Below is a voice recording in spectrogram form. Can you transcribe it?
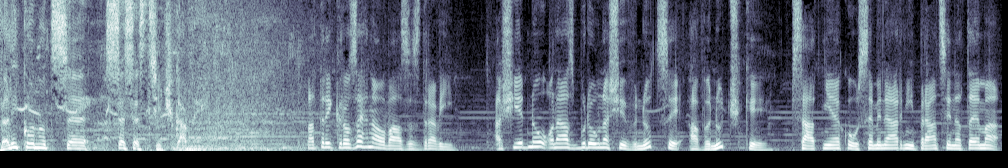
Velikonoce se sestřičkami. Patrik rozehnal vás zdraví. Až jednou o nás budou naši vnuci a vnučky psát nějakou seminární práci na téma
